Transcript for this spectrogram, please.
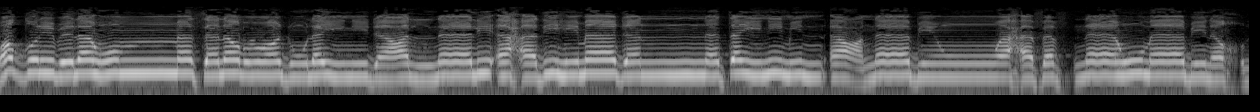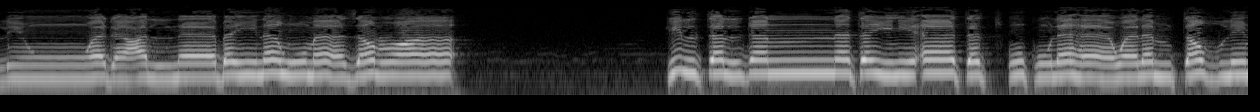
واضرب لهم مثلا الرجلين جعلنا لأحدهما جنتين من أعناب وحففناهما بنخل وجعلنا بينهما زرعا. كلتا الجنتين آتت أكلها ولم تظلم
